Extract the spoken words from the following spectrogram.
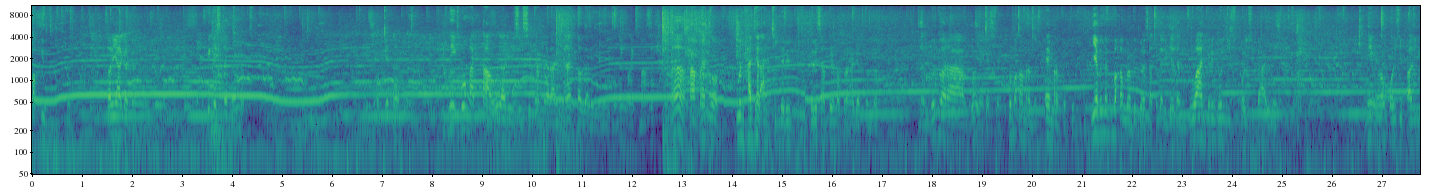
fuck you. Sorry agak agak ngelag. Oke guys udah tahu. Oke tan ini gua nggak tahu dari sisi kameranya atau dari ngelag banget. Ah kampret lo. Gue dihajar anjing dari dari sampai mau kurang ajar tuh gua. Dan gue juara gue ya guys ya. Gue bakal merebut eh merebut ya. iya bener gue bakal merebut juara satu dari dia dan gue hancurin dulu di polisi PA ini. Ini memang polisi paling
